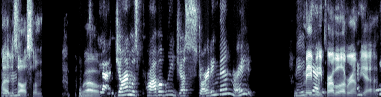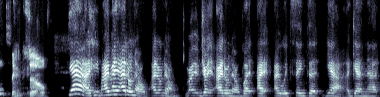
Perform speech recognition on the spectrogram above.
Wow, that's Mhm. awesome. Wow. Yeah, John was probably just starting then, right? Maybe, Maybe, I- probably I around yeah. think I think Maybe. so. Yeah, he. I mean, I don't know. I don't know. I, I don't know, but I, I would think that, yeah. Again, that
